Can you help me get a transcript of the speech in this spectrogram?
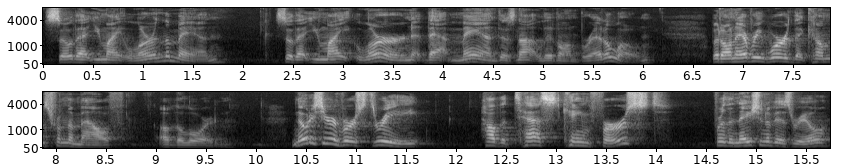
so that you might learn the man, so that you might learn that man does not live on bread alone, but on every word that comes from the mouth of the Lord. Notice here in verse 3 how the test came first for the nation of Israel,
